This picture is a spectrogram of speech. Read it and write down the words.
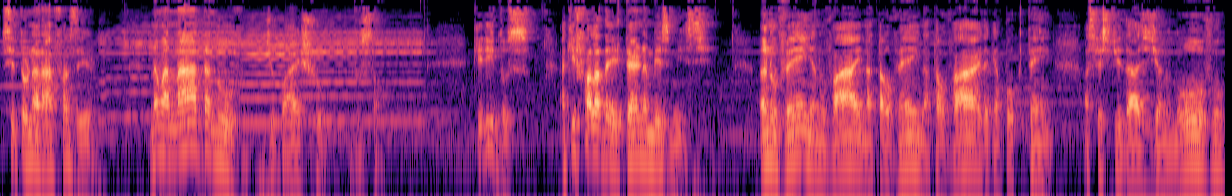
se tornará a fazer. Não há nada novo debaixo do sol. Queridos, aqui fala da eterna mesmice. Ano vem, ano vai, Natal vem, Natal vai, daqui a pouco tem as festividades de Ano Novo.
